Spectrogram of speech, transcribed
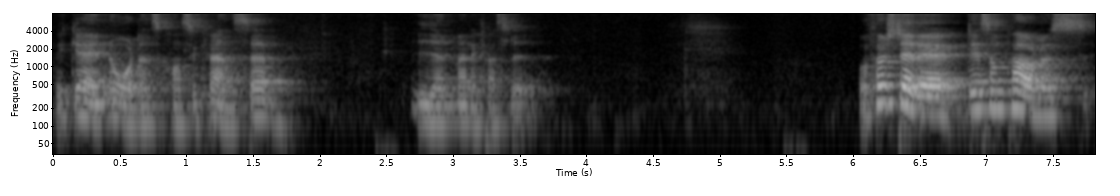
Vilka är nådens konsekvenser i en människas liv? Och först är det det som Paulus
